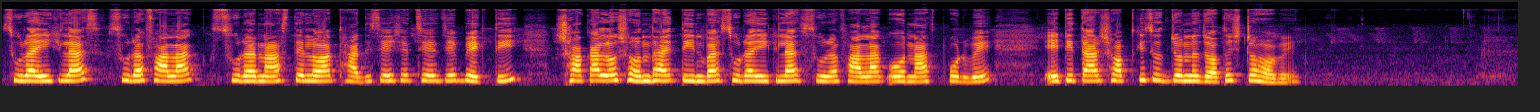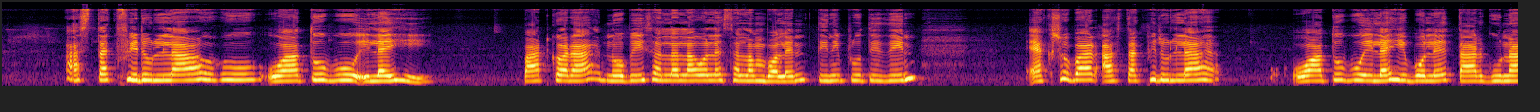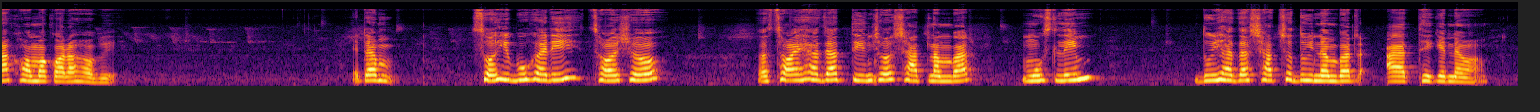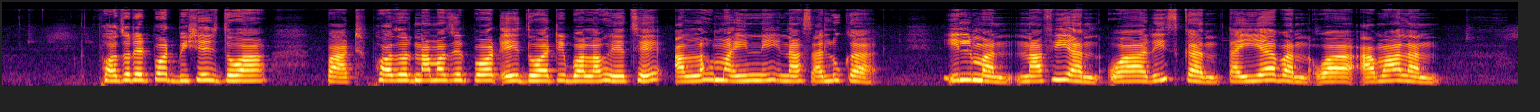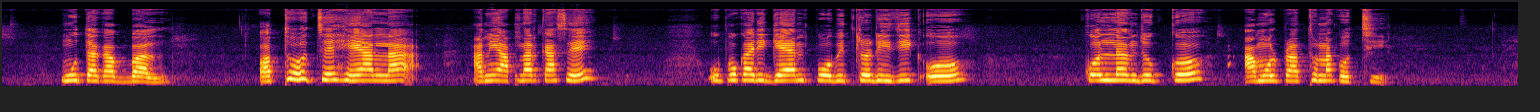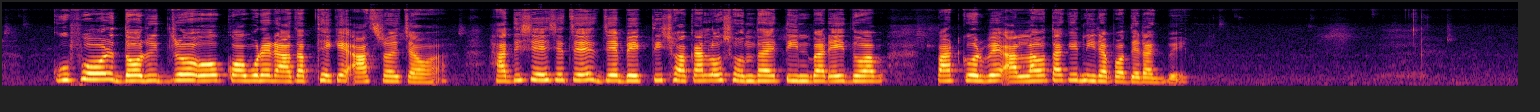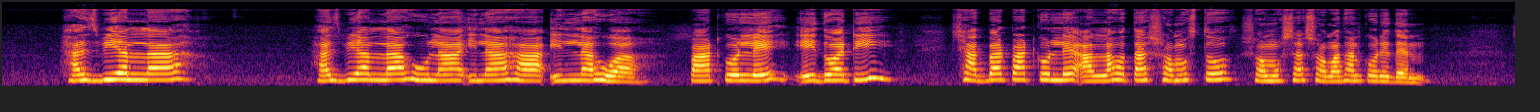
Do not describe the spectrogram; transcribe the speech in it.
সুরা ইখলাস, সুরা ফালাক, সুরা নাস তেলত হাদিসে এসেছে যে ব্যক্তি সকাল ও সন্ধ্যায় তিনবার সুরা ইখলাস, সুরা ফালাক ও নাচ পড়বে এটি তার সব কিছুর জন্য যথেষ্ট হবে। আস্তাক ফিরুল্লাহু ওয়াতুবু ইলাইহি। পাঠ করা নবী সাল্লাহ সাল্লাম বলেন, তিনি প্রতিদিন একশো বার আস্তাক ফিরুল্লাহ ওয়াতুবু ইলাহি বলে তার গুণা ক্ষমা করা হবে। এটা সহি বুখারি ছয়শো, ছয় হাজার তিনশো সাত নাম্বার। মুসলিম দুই হাজার সাতশো দুই নম্বর আয়াত থেকে নেওয়া। ফজরের পর বিশেষ দোয়া পাঠ। ফজর নামাজের পর এই দোয়াটি বলা হয়েছে আল্লাহমা ইন্নি নাস আলুকা ইলমান নাফিয়ান ওয়া রিসকান তাইয়াবান ওয়া আমালান মুতাকাব্বাল। অর্থ হচ্ছে, হে আল্লাহ, আমি আপনার কাছে উপকারী জ্ঞান, পবিত্র রিজিক ও কল্যাণযোগ্য আমল প্রার্থনা করছি। কুফর, দরিদ্র ও কবরের আজাব থেকে আশ্রয় চাওয়া। হাদিসে এসেছে যে ব্যক্তি সকাল ও সন্ধ্যায় তিনবার এই দোয়া পাঠ করবে, আল্লাহ তাকে নিরাপদে রাখবে। হাসবি আল্লাহ হাসবি আল্লাহুলা ইলাহা ইল্লাহুয়া পাঠ করলে এই দোয়াটি সাতবার পাঠ করলে আল্লাহ তার সমস্ত সমস্যার সমাধান করে দেন।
